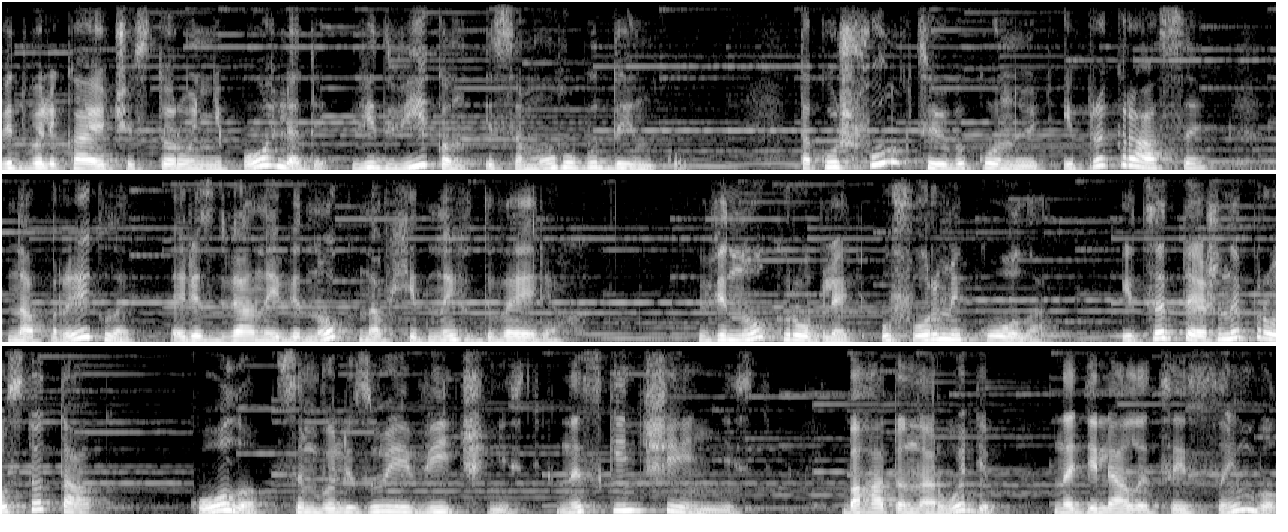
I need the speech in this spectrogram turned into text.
відволікаючи сторонні погляди від вікон і самого будинку. Таку ж функцію виконують і прикраси, наприклад, різдвяний вінок на вхідних дверях. Вінок роблять у формі кола, і це теж не просто так. Коло символізує вічність, нескінченність. Багато народів наділяли цей символ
